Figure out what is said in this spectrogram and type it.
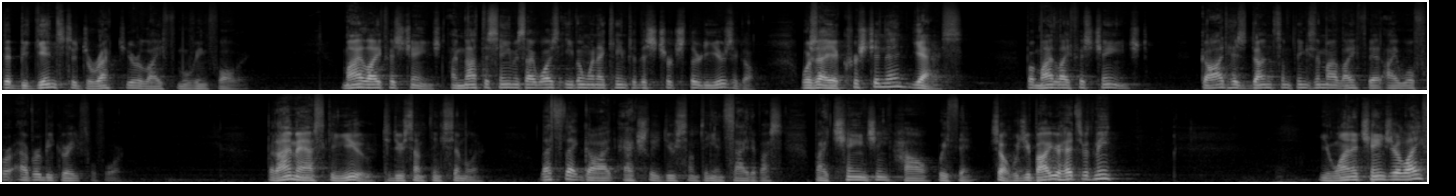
that begins to direct your life moving forward. My life has changed. I'm not the same as I was even when I came to this church 30 years ago. Was I a Christian then? Yes. But my life has changed. God has done some things in my life that I will forever be grateful for. But I'm asking you to do something similar. Let's let God actually do something inside of us by changing how we think. So, would you bow your heads with me? You want to change your life?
